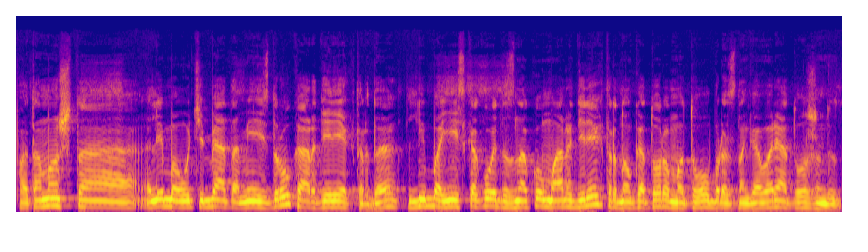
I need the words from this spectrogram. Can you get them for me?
Потому что либо у тебя там есть друг арт-директор, да, либо есть какой-то знакомый арт-директор, но которому ты, образно говоря, должен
